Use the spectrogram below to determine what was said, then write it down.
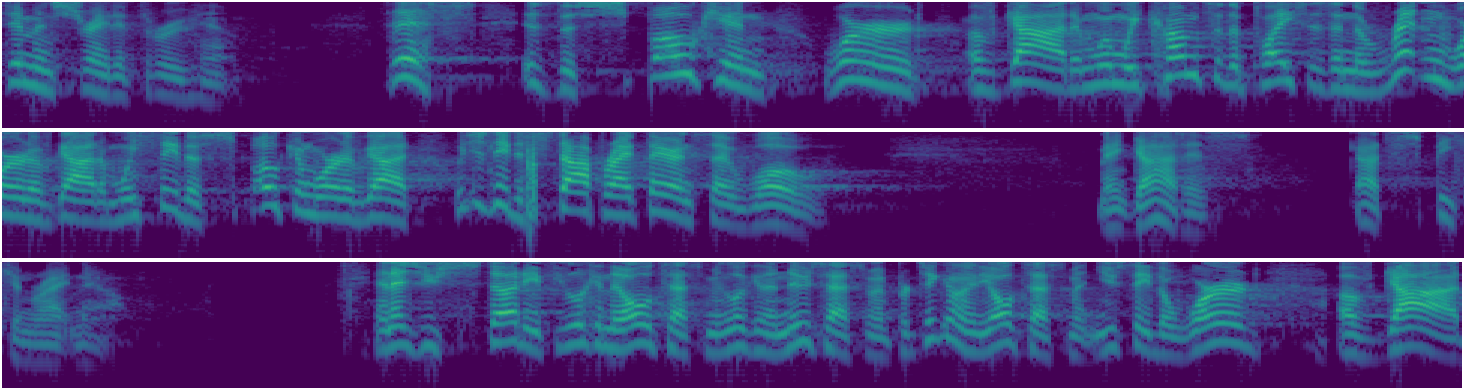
demonstrated through him. This is the spoken word of God. And when we come to the places in the written word of God and we see the spoken word of God, we just need to stop right there and say, Whoa, man, God is God's speaking right now. And as you study, if you look in the Old Testament, look in the New Testament, particularly in the Old Testament, you see the Word of God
